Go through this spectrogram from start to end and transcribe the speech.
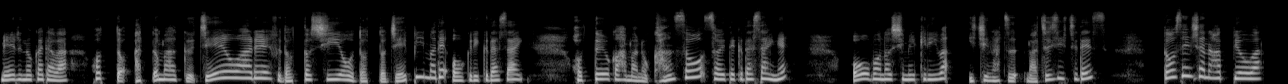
メールの方は hot.jorf.co.jp までお送りください。ホット横浜の感想を添えてくださいね。応募の締め切りは1月末日です。当選者の発表は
